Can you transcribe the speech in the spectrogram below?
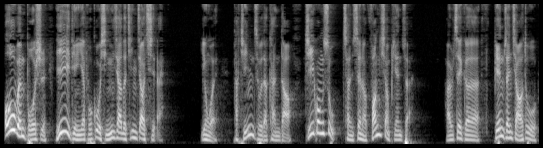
欧文博士一点也不顾形象的惊叫起来。因为他清楚的看到激光束产生了方向偏转，而这个偏转角度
